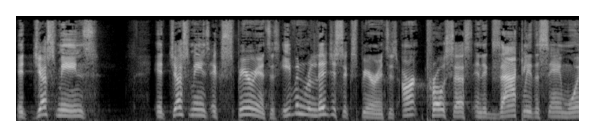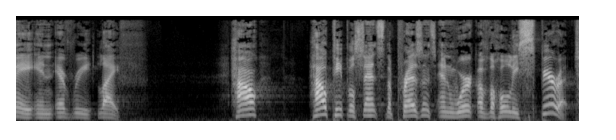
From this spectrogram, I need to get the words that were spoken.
it just means it just means experiences, even religious experiences, aren't processed in exactly the same way in every life. How, how people sense the presence and work of the Holy Spirit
